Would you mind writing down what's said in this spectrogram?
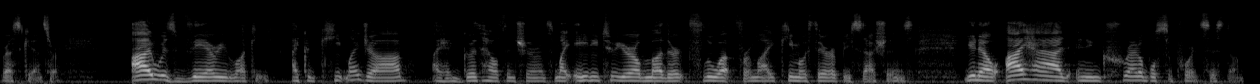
breast cancer. I was very lucky. I could keep my job. I had good health insurance. My 82 year old mother flew up for my chemotherapy sessions. You know, I had an incredible support system.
